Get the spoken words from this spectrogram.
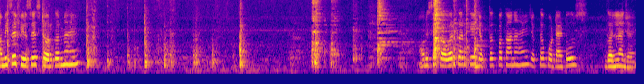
अब इसे फिर से स्टर करना है। इसे कवर करके जब तक पकाना है, जब तक पोटैटोज गल ना जाए।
